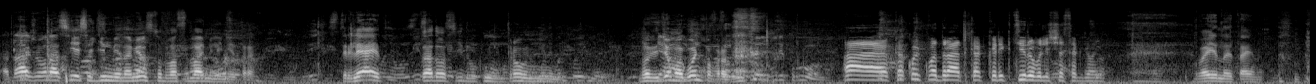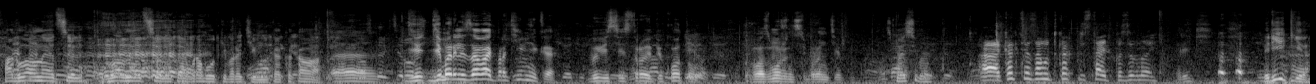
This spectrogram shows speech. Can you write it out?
А также у нас есть один миномет 122 миллиметра. Стреляет 122 миллиметровыми минами. Но ведем огонь по врагу. А какой квадрат, как корректировали сейчас огонь? Военная тайна. А главная цель, главная цель этой обработки противника какова? Э, де- деморализовать противника, вывести из строя пехоту, по возможности бронетехнику. Спасибо. А как тебя зовут, как представить позывной? Рики,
